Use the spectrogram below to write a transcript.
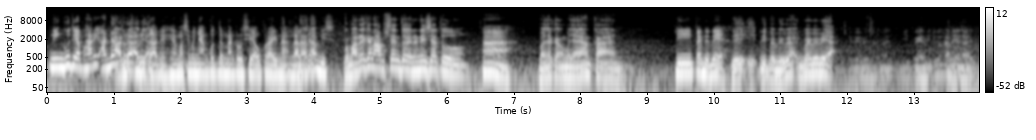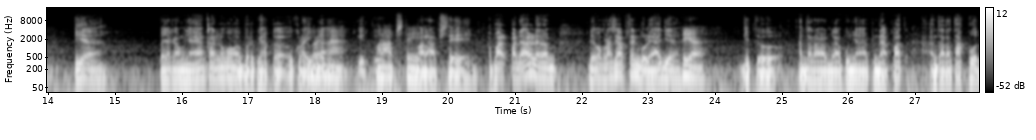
minggu tiap hari ada, Ada terus aja. beritanya yang masih menyangkut dengan Rusia Ukraina nggak Nah, habis. Kemarin kan absen tuh Indonesia tuh. Nah Banyak yang menyayangkan di PBB ya. di di PBB di PBB ya. PBB sama G20 juga kan dia nggak itu. Iya. Banyak yang menyayangkan lo kok nggak berpihak ke Ukraina, Ukraina. gitu. Malah abstain. Malah abstain. Apa- Padahal dalam demokrasi abstain boleh aja Iya gitu. Antara nggak punya pendapat, antara takut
